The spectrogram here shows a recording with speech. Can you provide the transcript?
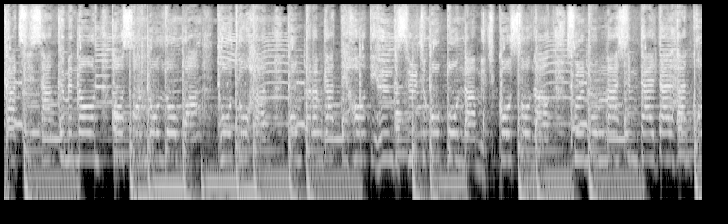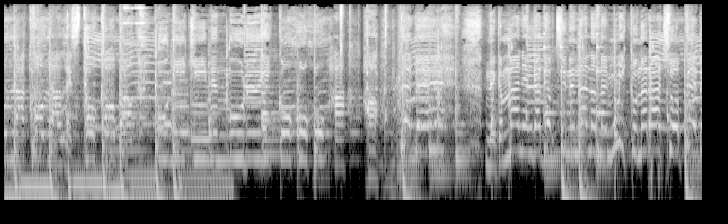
같이 상큼해 넌 어서 놀러와 도도한 봄바람 같아 어디 흥긋슬쩍 꽃보나 미치고 쏟아 술못 마심 달달한 콜라 콜라 Let's talk about 분위기는 무르익고 호호하하 베베 내가 마냥 가볍지는 않아 날 믿고 날아줘 베베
